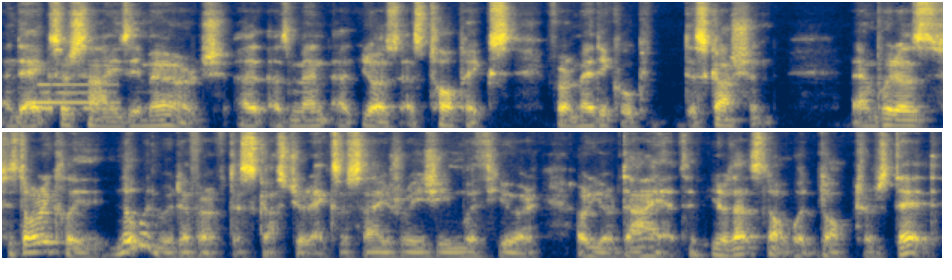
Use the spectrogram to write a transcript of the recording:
and exercise emerge as, as meant, you know, as, as topics for medical discussion. Um, whereas historically, no one would ever have discussed your exercise regime with you or, or your diet. You know, that's not what doctors did.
